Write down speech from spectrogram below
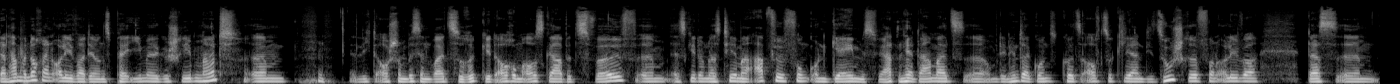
Dann haben wir noch einen Oliver, der uns per E-Mail geschrieben hat. Ähm, liegt auch schon ein bisschen weit zurück, geht auch um Ausgabe 12. Ähm, es geht um das Thema Apfelfunk und Games. Wir hatten ja damals, äh, um den Hintergrund kurz aufzuklären, die Zuschrift von Oliver, dass ähm,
